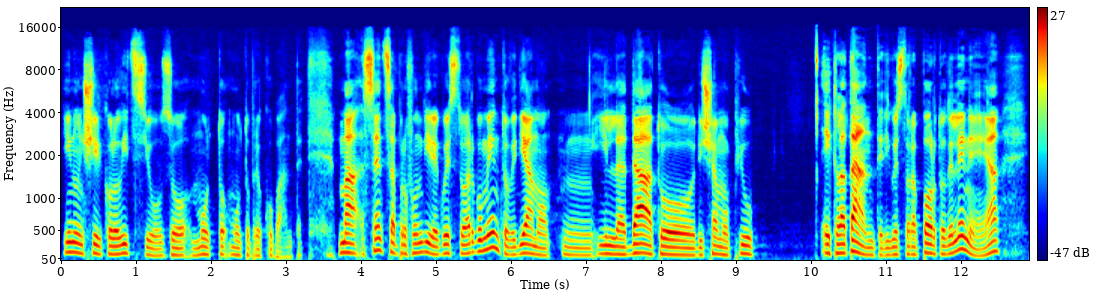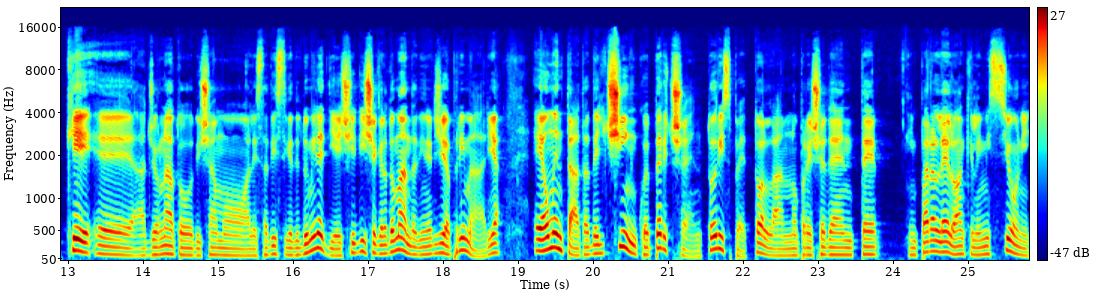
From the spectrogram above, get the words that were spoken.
in un circolo vizioso molto molto preoccupante. Ma senza approfondire questo argomento vediamo mh, il dato diciamo più eclatante di questo rapporto dell'Enea che eh, aggiornato diciamo, alle statistiche del 2010 dice che la domanda di energia primaria è aumentata del 5% rispetto all'anno precedente. In parallelo anche le emissioni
